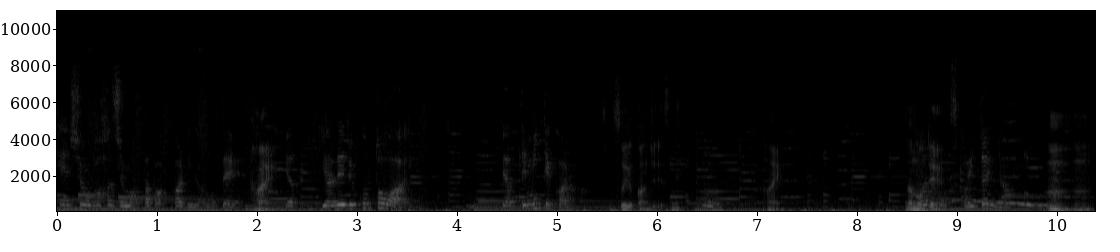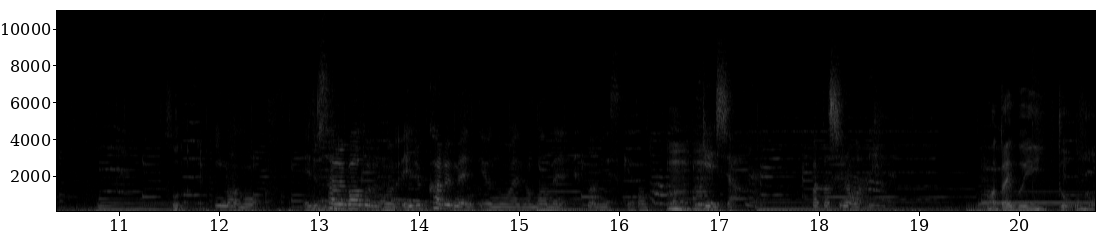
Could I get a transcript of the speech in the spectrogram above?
検証が始まったばっかりなのではい。ややれることはやってみてから。そういう感じですね。うん。はい。なので使いたいな。うんうん。そうだね。今のエルサルバドルのエル・カルメンっていう農園の豆なんですけどうん芸者私のはね。うんまあだいぶいいと思う。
